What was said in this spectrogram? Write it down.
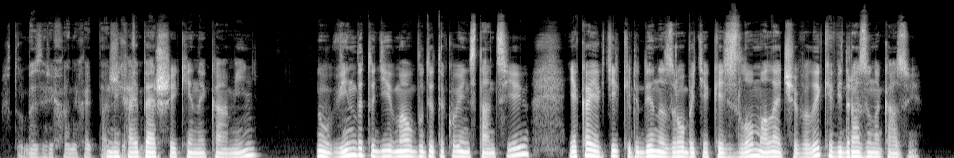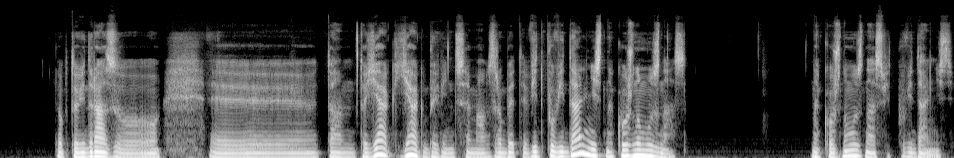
хто без гріха, нехай перший. нехай кине. перший кине камінь. Ну, він би тоді мав бути такою інстанцією, яка, як тільки людина зробить якесь зло, мале чи велике, відразу наказує. Тобто відразу е, там, то як, як би він це мав зробити? Відповідальність на кожному з нас. На кожному з нас відповідальність.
